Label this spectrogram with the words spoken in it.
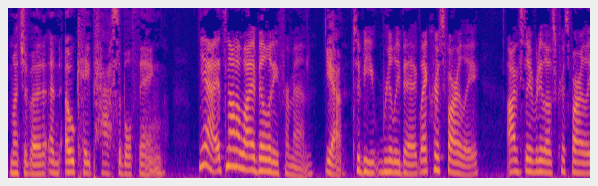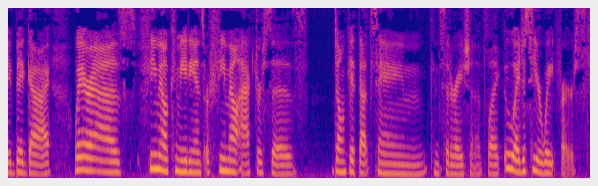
much of a, an okay passable thing. Yeah, it's not a liability for men. Yeah. to be really big, like Chris Farley. Obviously, everybody loves Chris Farley, big guy. Whereas female comedians or female actresses don't get that same consideration. It's like, ooh, I just see your weight first.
